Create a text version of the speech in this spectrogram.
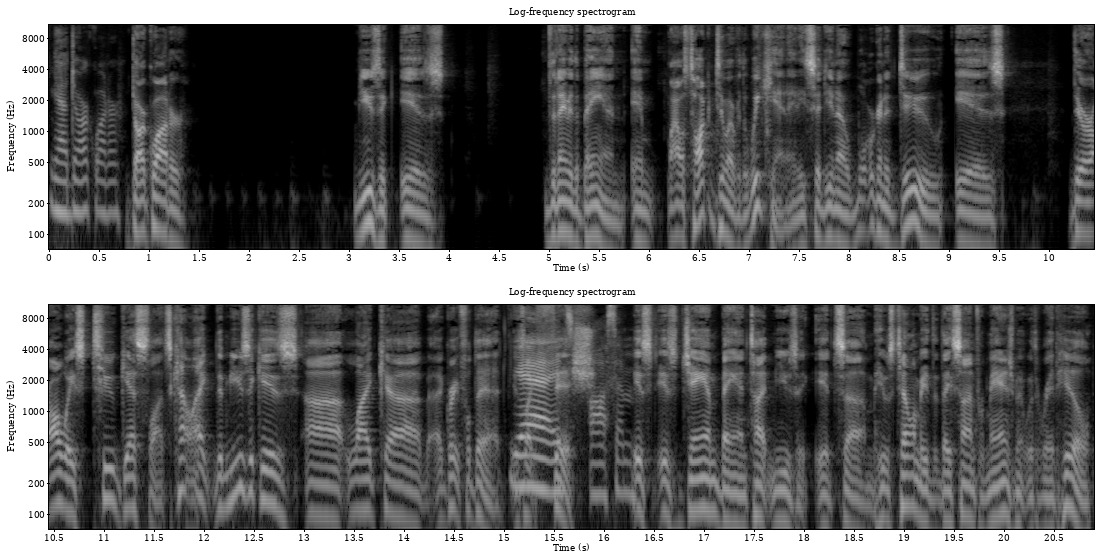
yeah, Darkwater. Darkwater Music is the name of the band. And I was talking to him over the weekend, and he said, you know, what we're going to do is there are always two guest slots. Kind of like the music is uh, like uh, a Grateful Dead. It's Yeah, like it's Phish. awesome. It's, it's jam band type music. It's um, he was telling me that they signed for management with Red Hill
